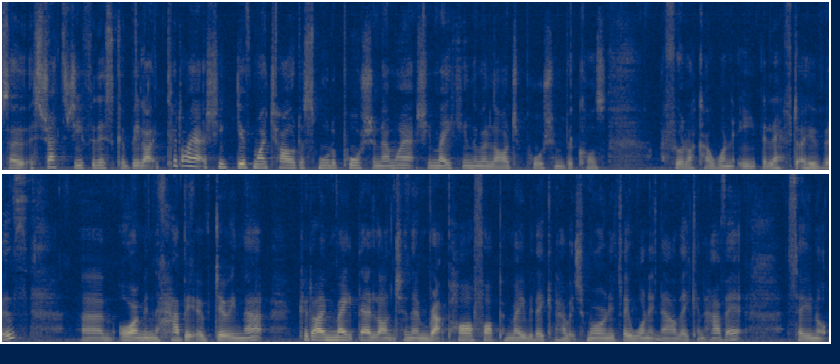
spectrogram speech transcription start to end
so a strategy for this could be like, could I actually give my child a smaller portion? Am I actually making them a larger portion because I feel like I want to eat the leftovers? um, or I'm in the habit of doing that. Could I make their lunch and then wrap half up and maybe they can have it tomorrow and if they want it now they can have it? So you're not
